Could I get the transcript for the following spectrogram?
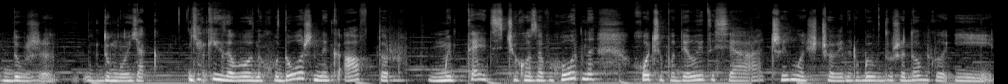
дуже думаю, як який завгодно художник, автор, митець, чого завгодно, хоче поділитися чимось, що він робив дуже довго, і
